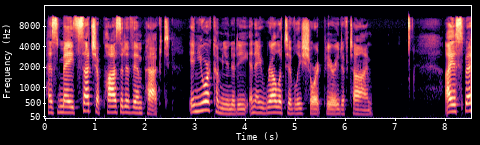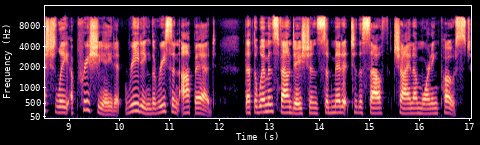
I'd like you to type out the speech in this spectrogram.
has made such a positive impact in your community in a relatively short period of time. I especially appreciated reading the recent op ed that the Women's Foundation submitted to the South China Morning Post.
